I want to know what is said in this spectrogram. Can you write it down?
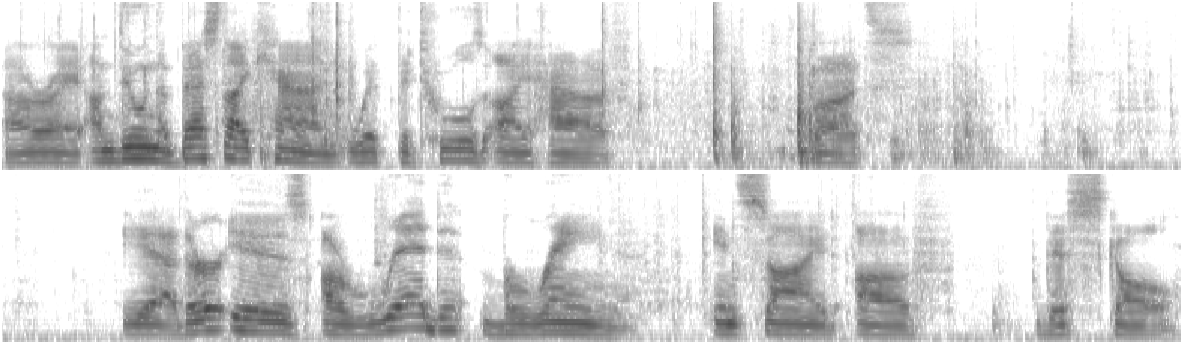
All right, I'm doing the best I can with the tools I have. But yeah, there is a red brain inside of this skull.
